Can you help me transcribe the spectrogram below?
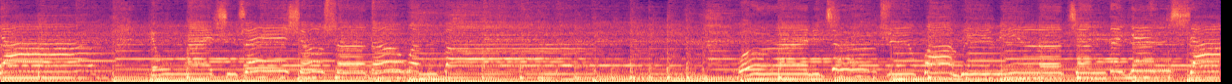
亚，用爱情最羞涩的吻法。我爱你这句话，秘密了整个炎夏。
